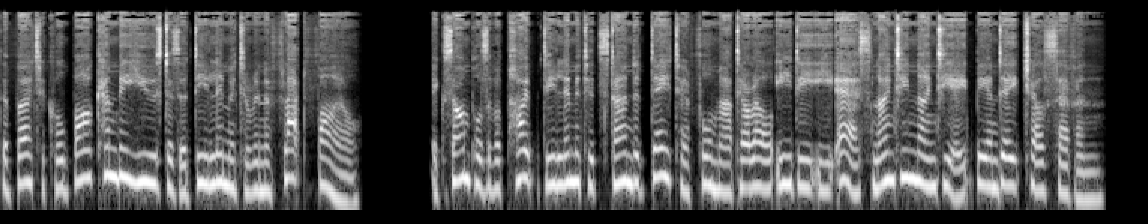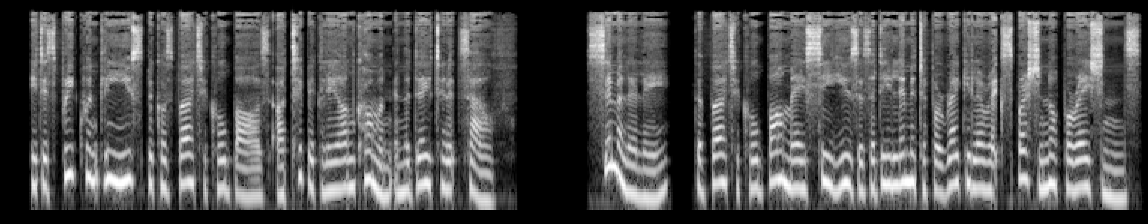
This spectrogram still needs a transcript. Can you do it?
the vertical bar can be used as a delimiter in a flat file. Examples of a pipe delimited standard data format are LEDES 1998B and HL7. It is frequently used because vertical bars are typically uncommon in the data itself. Similarly, the vertical bar may see use as a delimiter for regular expression operations.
